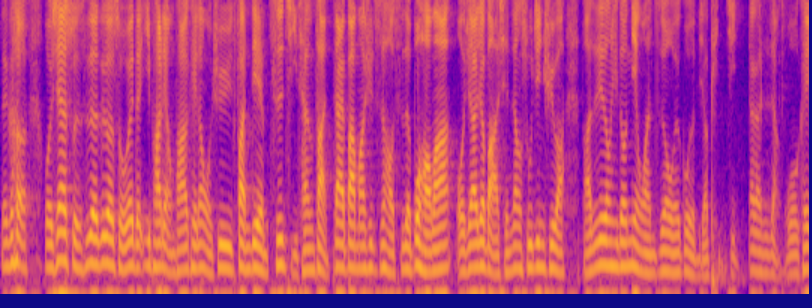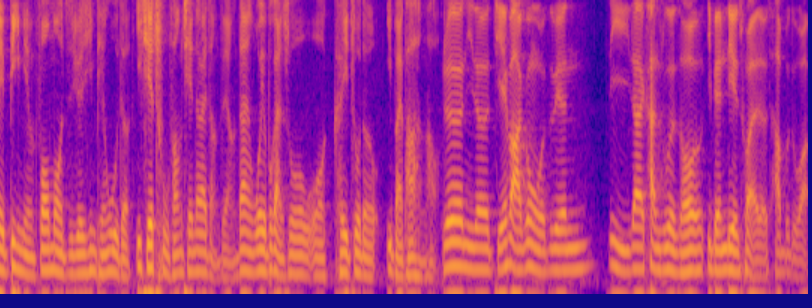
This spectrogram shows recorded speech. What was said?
那个我现在损失的这个所谓的一趴两趴，可以让我去饭店吃几餐饭，带爸妈去吃好吃的，不好吗？我现在就把钱这样输进去吧，把这些东西都念完之后，我会过得比较平静，大概是这样。我可以避免 formal 直觉性偏误的一些处方签，大概长这样，但我也不敢说我可以做的一百趴很好。我觉得你的解法跟我这边。自己在看书的时候一边列出来的差不多啊。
